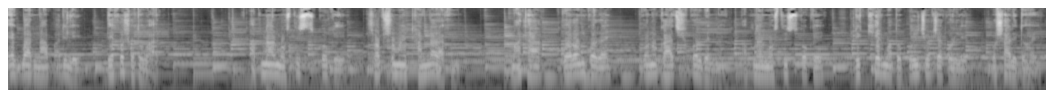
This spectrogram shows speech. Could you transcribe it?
একবার না পারিলে দেখো শতবার। আপনার মস্তিষ্ককে সবসময় ঠান্ডা রাখুন। মাথা গরম করে কোনো কাজ করবেন না। আপনার মস্তিষ্ককে বৃক্ষের মতো পরিচর্যা করলে প্রসারিত হয়।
